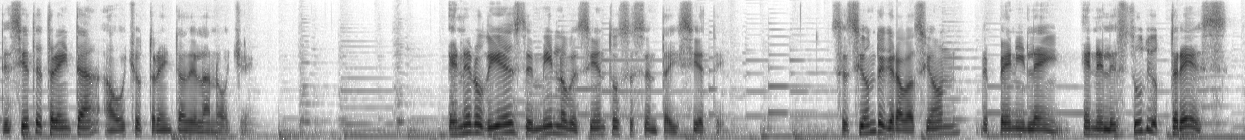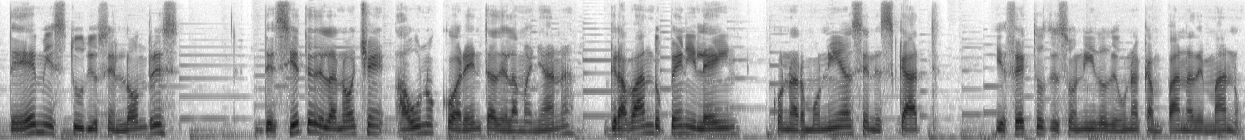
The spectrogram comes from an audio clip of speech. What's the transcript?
de 7.30 a 8.30 de la noche. Enero 10 de 1967 sesión de grabación de Penny Lane en el estudio 3 de EMI Studios en Londres de 7 de la noche a 1.40 de la mañana, grabando Penny Lane con armonías en scat y efectos de sonido de una campana de mano,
